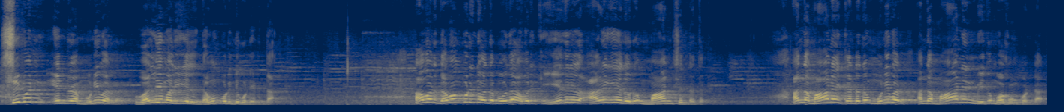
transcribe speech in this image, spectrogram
சிவன் என்ற முனிவர் வள்ளிமலையில் தவம் புரிந்து கொண்டிருந்தார். அவர் தவம் புரிந்து வந்தபோது அவருக்கு எதிரில் அழகியதொரு மான் சென்றது. அந்த மானை கண்டதும் முனிவர் அந்த மானின் மீது மோகம் கொண்டார்.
